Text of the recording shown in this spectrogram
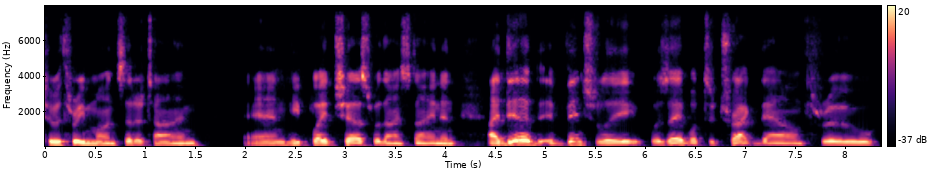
two or three months at a time and he played chess with Einstein. And I did eventually was able to track down through,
